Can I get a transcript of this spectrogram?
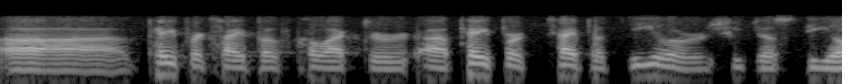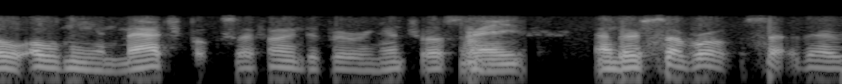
uh, paper type of collector, uh, paper type of dealers who just deal only in matchbooks. I find it very interesting. Right. And there's several. So there,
